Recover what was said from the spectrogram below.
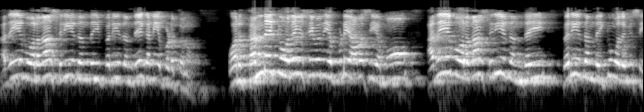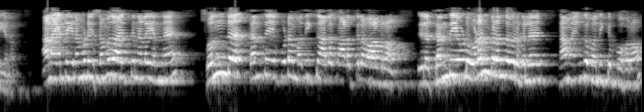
அதே போலதான் சிறிய தந்தை பெரிய தந்தையை கண்ணியப்படுத்தணும். ஒரு தந்தைக்கு உதவி செய்வது எப்படி அவசியமோ அதே போலதான் சிறிய தந்தை பெரிய தந்தைக்கும் உதவி செய்யணும். ஆனா இன்றைக்கு நம்முடைய சமுதாயத்தின் நிலை என்ன? சொந்த தந்தையை கூட மதிக்காத காலத்துல வாழ்றோம். இதுல தந்தையோடு உடன் பிறந்தவர்களை நாம எங்க மதிக்க போகிறோம்?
